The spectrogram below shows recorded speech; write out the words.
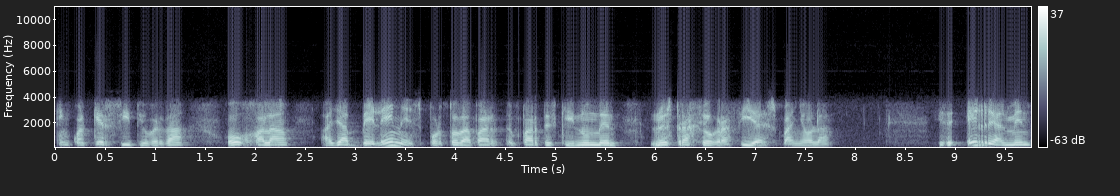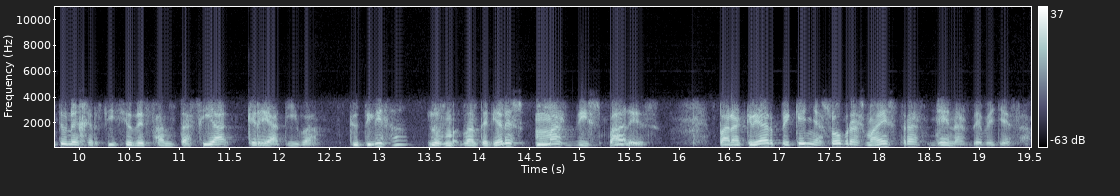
en cualquier sitio, ¿verdad? Ojalá haya belenes por todas partes que inunden nuestra geografía española. Dice, es realmente un ejercicio de fantasía creativa que utiliza los materiales más dispares para crear pequeñas obras maestras llenas de belleza.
